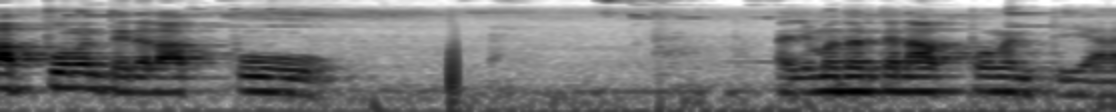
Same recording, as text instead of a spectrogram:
आप्पू म्हणते त्याला आप्पू. माझी मदर त्याला आप्पू म्हणते या.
